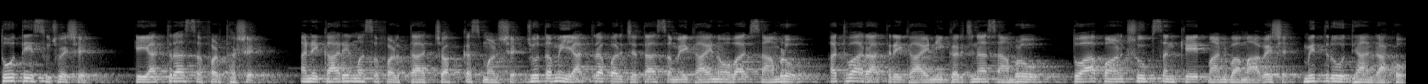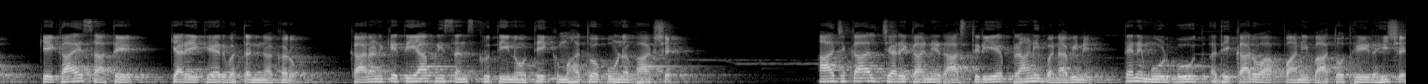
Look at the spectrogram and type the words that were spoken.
તો તે સૂચવે છે કે યાત્રા સફળ થશે અને કાર્યમાં સફળતા ચોક્કસ મળશે. જો તમે યાત્રા પર જતા સમયે ગાયનો અવાજ સાંભળો અથવા રાત્રે ગાયની ગર્જના સાંભળો, તો આ પણ શુભ સંકેત માનવામાં આવે છે. મિત્રો, ધ્યાન રાખો કે ગાય સાથે ક્યારેય ગેરવતન ન કરો. કારણ કે તે આપણી સંસ્કૃતિનો એક મહત્વપૂર્ણ ભાગ છે. આજકાલ જ્યારે ગાયને રાષ્ટ્રીય પ્રાણી બનાવીને તેને મૂળભૂત અધિકારો આપવાની વાતો થઈ રહી છે,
